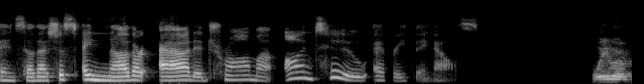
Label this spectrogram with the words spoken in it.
and so that's just another added trauma onto everything else. We were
